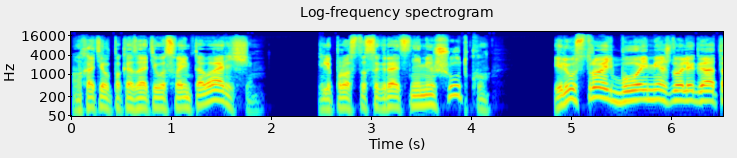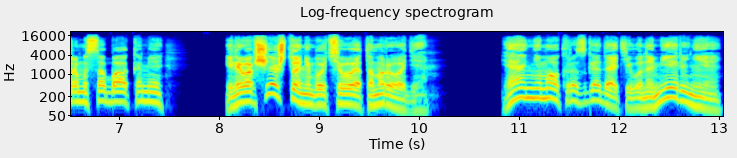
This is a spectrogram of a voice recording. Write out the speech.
он хотел показать его своим товарищам? Или просто сыграть с ними шутку? Или устроить бой между аллигатором и собаками? Или вообще что-нибудь в этом роде? Я не мог разгадать его намерения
